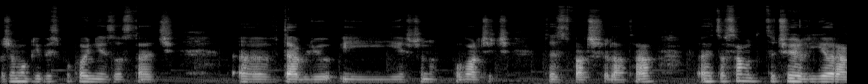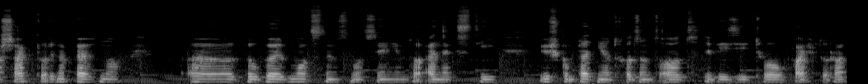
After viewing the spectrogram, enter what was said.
że mogliby spokojnie zostać e, w W i jeszcze no, powalczyć jest 2-3 lata. E, to samo dotyczy Liorasza, który na pewno e, byłby mocnym wzmocnieniem do NXT, już kompletnie odchodząc od dywizji 205, która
